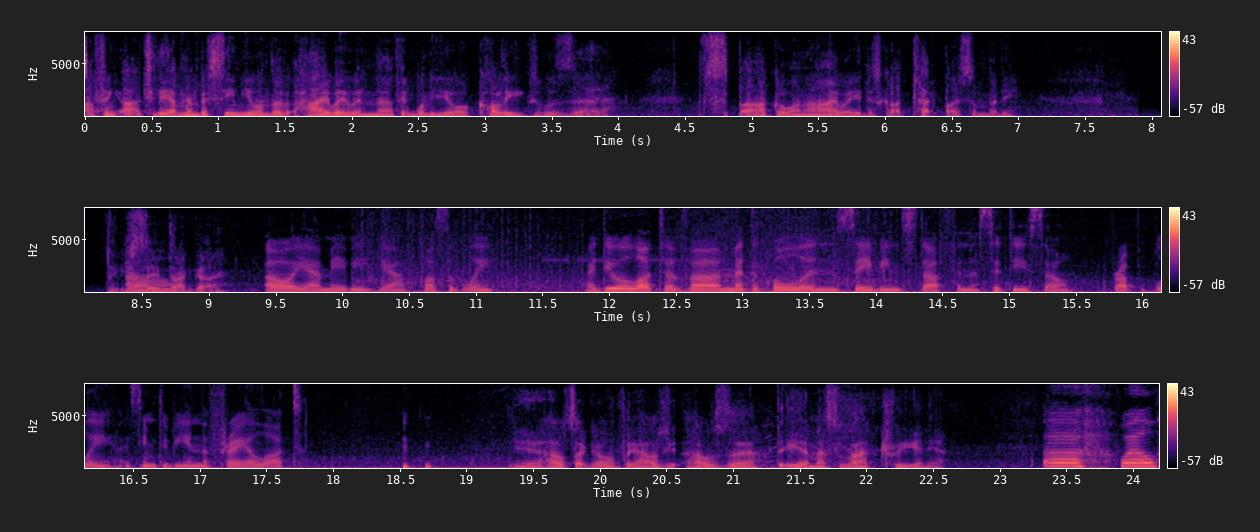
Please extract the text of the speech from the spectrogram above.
I think actually I remember seeing you on the highway when uh, I think one of your colleagues was uh, Sparko on the highway. He just got attacked by somebody. Think you saved Oh. that guy. Oh yeah, maybe. Yeah, possibly. I do a lot of uh, medical and saving stuff in the city, so probably I seem to be in the fray a lot. Yeah, how's that going for you? How's how's uh, the EMS life treating you? Uh, well,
